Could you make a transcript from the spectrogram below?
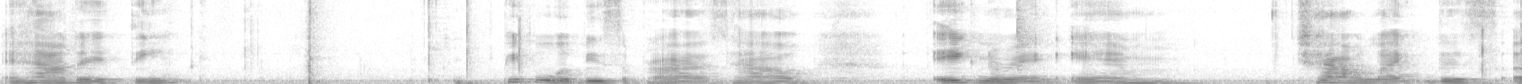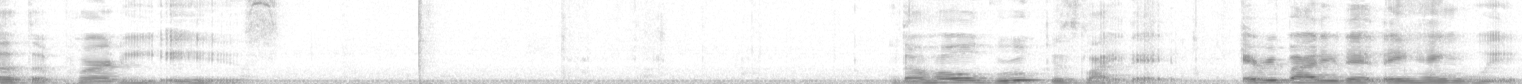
and how they think. People would be surprised how ignorant and childlike this other party is the whole group is like that. Everybody that they hang with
